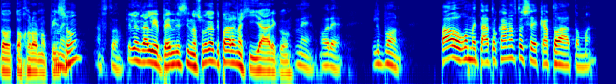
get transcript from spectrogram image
20% το χρόνο πίσω. Ναι, αυτό. Και λέω καλή επένδυση, να σου πω κάτι, πάρε ένα χιλιάρικο. Ναι, ωραία. Λοιπόν, πάω εγώ μετά, το κάνω αυτό σε 100 άτομα.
